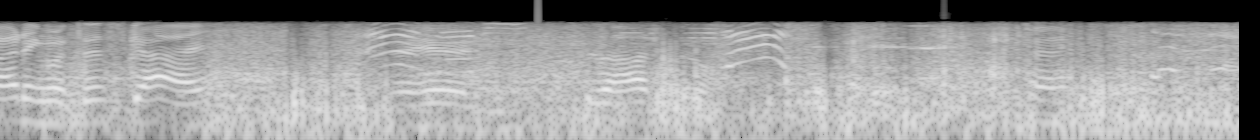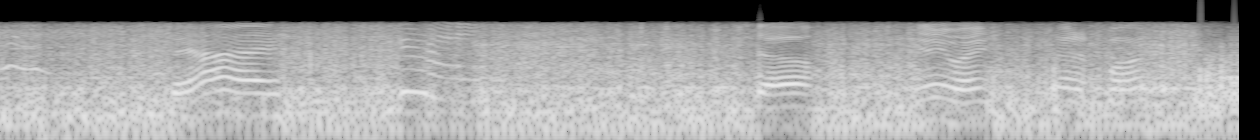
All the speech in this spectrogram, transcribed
riding with this guy right here to the hospital. Okay. Say hi. So, anyway, kind of fun.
